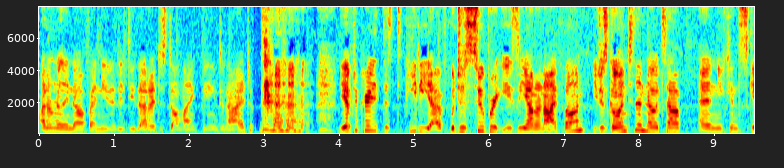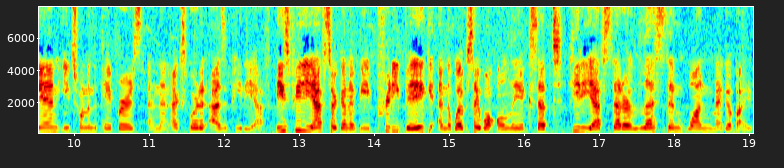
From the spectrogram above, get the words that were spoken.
I don't really know if I needed to do that. I just don't like being denied. you have to create this PDF, which is super easy on an iPhone. You just go into the Notes app and you can scan each one of the papers and then export it as a PDF. These PDFs are going to be pretty big and the website will only accept PDFs that are less than one megabyte.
